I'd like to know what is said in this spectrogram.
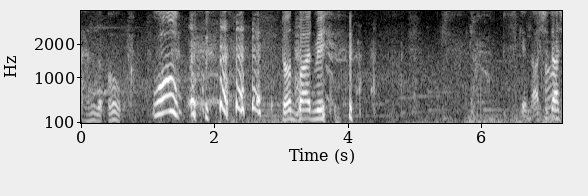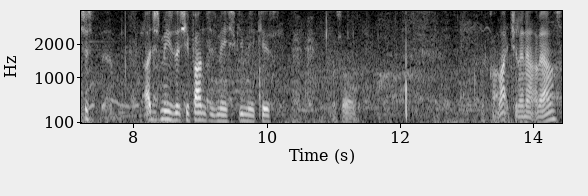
And look, oh. Whoa! Don't bite me. That's, just, that's just, that just means that she fancies me. She's giving me a kiss. That's all. I quite like chilling out of owls.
